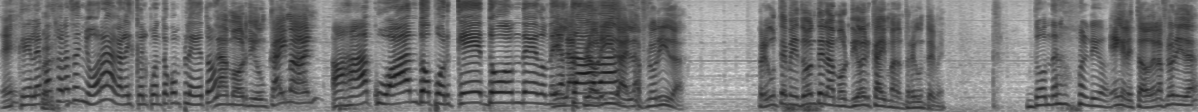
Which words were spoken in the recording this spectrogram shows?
¿Eh? ¿Qué le Pero- pasó a la señora? Hágale el cuento completo. La mordió un caimán Ajá, ¿cuándo? ¿Por qué? ¿Dónde? ¿Dónde en ella la estaba? Florida, en la Florida. Pregúnteme dónde la mordió el caimán, pregúnteme. ¿Dónde lo mordió? En el estado de la Florida.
